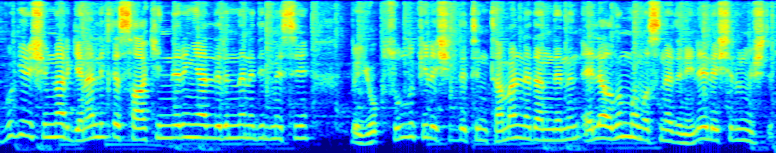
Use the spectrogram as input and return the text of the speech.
bu girişimler genellikle sakinlerin yerlerinden edilmesi ve yoksulluk ile şiddetin temel nedenlerinin ele alınmaması nedeniyle eleştirilmiştir.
